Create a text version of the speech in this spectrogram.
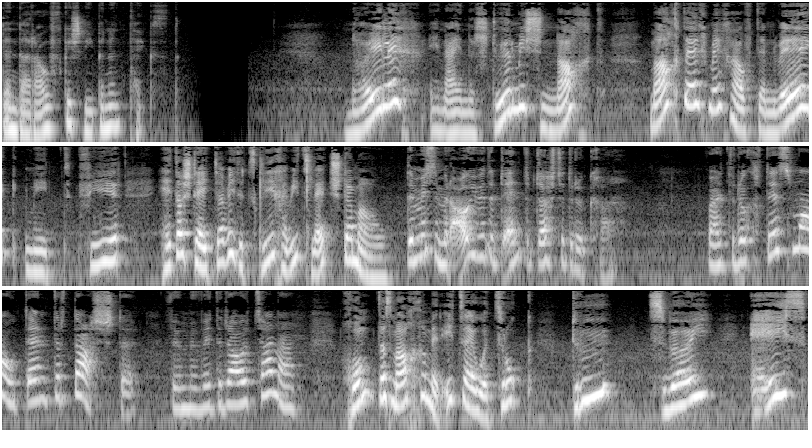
den darauf geschriebenen Text. Neulich, in einer stürmischen Nacht, machte ich mich auf den Weg mit vier. Hey, da steht ja wieder das gleiche wie das letzte Mal. Dann müssen wir alle wieder die Enter-Taste drücken. Wer drückt diesmal die Enter-Taste? Finden wir wieder alle zusammen? Komm, das machen wir. Ich zähle zurück. Drei, zwei, eins.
